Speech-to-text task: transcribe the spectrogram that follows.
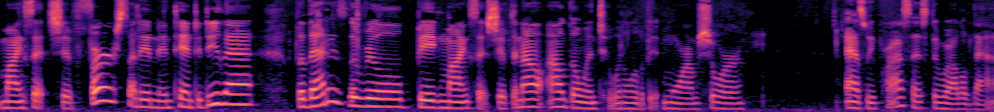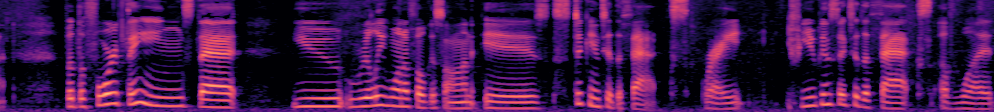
mindset shift first. I didn't intend to do that, but that is the real big mindset shift and I'll I'll go into it a little bit more, I'm sure, as we process through all of that. But the four things that you really want to focus on is sticking to the facts, right? If you can stick to the facts of what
